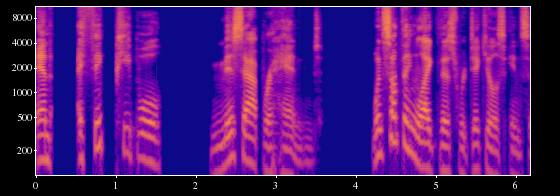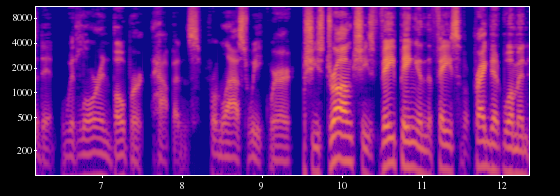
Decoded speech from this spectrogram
And I think people misapprehend when something like this ridiculous incident with Lauren Boebert happens from last week, where she's drunk, she's vaping in the face of a pregnant woman,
